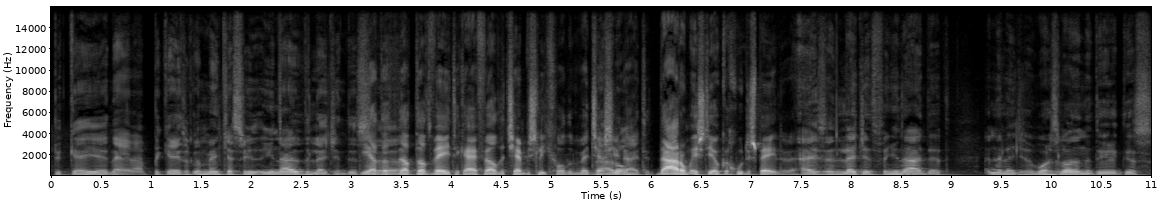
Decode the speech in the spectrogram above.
Piqué, nee, maar Piqué is ook een Manchester United legend. Dus, ja, dat, dat, dat weet ik. Hij heeft wel de Champions League gewonnen met Manchester daarom, United. Daarom is hij ook een goede speler. Hè? Hij is een legend van United. En een legend van Barcelona natuurlijk. Dus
